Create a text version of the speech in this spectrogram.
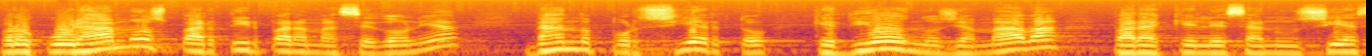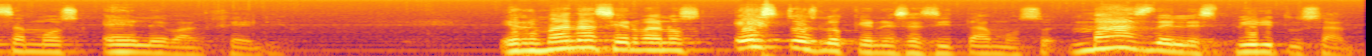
procuramos partir para Macedonia, dando por cierto que Dios nos llamaba para que les anunciásemos el Evangelio. Hermanas y hermanos, esto es lo que necesitamos, más del Espíritu Santo,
